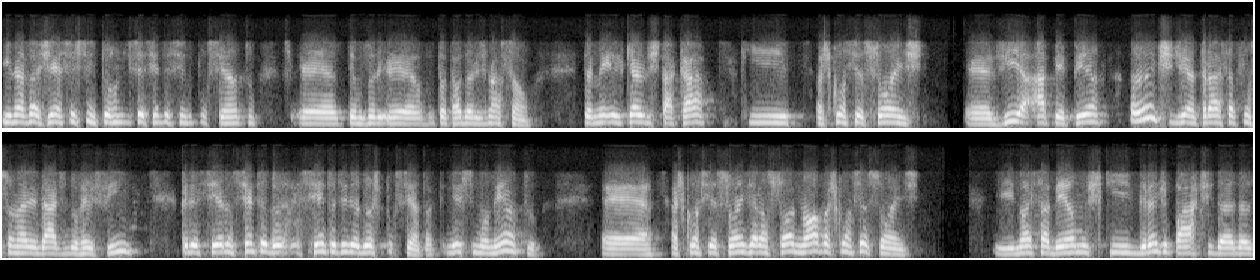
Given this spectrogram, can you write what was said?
e nas agências em torno de 65% é, temos é, o total da originação. Também quero destacar que as concessões é, via APP, antes de entrar essa funcionalidade do Refim, cresceram 182%. Nesse momento, é, as concessões eram só novas concessões. E nós sabemos que grande parte da, da,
